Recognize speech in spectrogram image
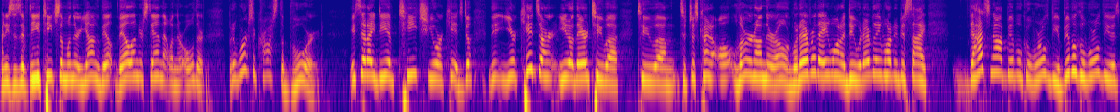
And he says, if you teach them when they're young, they'll, they'll understand that when they're older. But it works across the board. It's that idea of teach your kids. Don't, the, your kids aren't, you know, there to, uh, to, um, to just kind of learn on their own. Whatever they want to do, whatever they want to decide, that's not biblical worldview. Biblical worldview is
